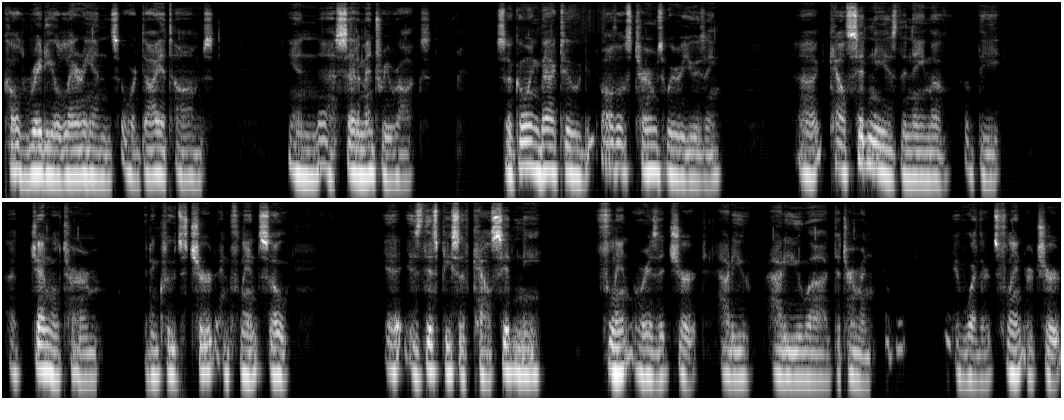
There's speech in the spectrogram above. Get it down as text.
called radiolarians or diatoms in uh, sedimentary rocks. So, going back to all those terms we were using, uh, chalcedony is the name of, of the uh, general term that includes chert and flint. So, is this piece of chalcedony flint or is it chert? How do you how do you uh, determine if, whether it's flint or chert?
